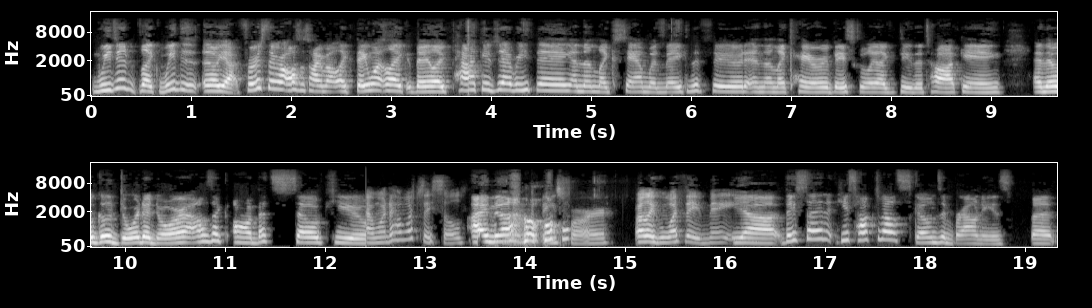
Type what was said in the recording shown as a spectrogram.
we did like we did oh yeah. First they were also talking about like they went like they like package everything and then like Sam would make the food and then like Harry would basically like do the talking and they would go door to door. I was like, oh that's so cute. I wonder how much they sold I know. things for, or like what they made. Yeah. They said he talked about scones and brownies, but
